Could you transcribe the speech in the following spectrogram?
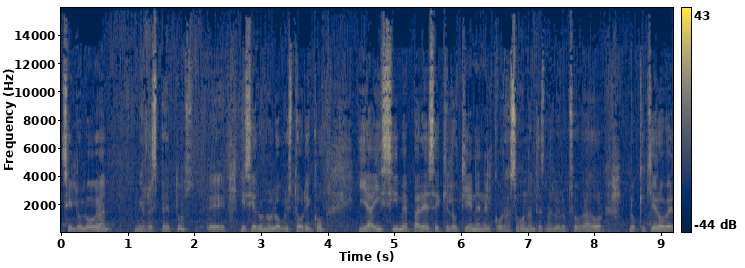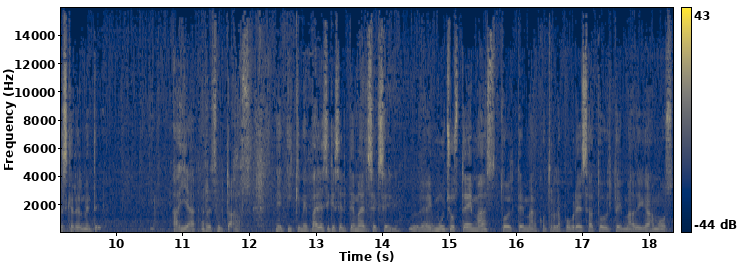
si lo logran, mis respetos, eh, hicieron un logro histórico y ahí sí me parece que lo tiene en el corazón Andrés Manuel López Obrador. Lo que quiero ver es que realmente haya resultados. Eh, y que me parece que es el tema del sexenio. Hay muchos temas, todo el tema contra la pobreza, todo el tema, digamos,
